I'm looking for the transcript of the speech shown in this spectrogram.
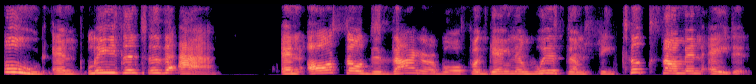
food and pleasing to the eye, and also desirable for gaining wisdom, she took some and ate it.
